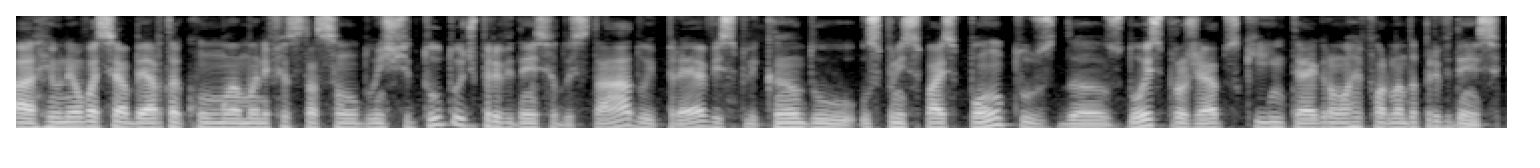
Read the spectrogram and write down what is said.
A reunião vai ser aberta com uma manifestação do Instituto de Previdência do Estado, IPREV, explicando os principais pontos dos dois projetos que integram a reforma da Previdência.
